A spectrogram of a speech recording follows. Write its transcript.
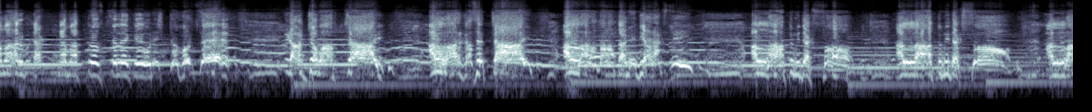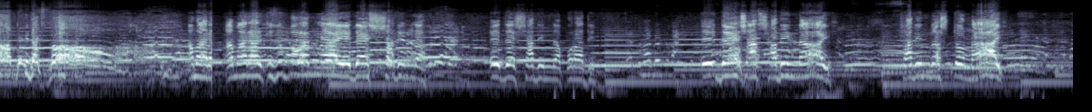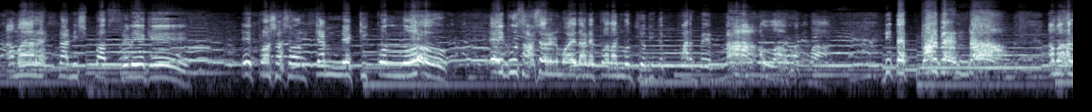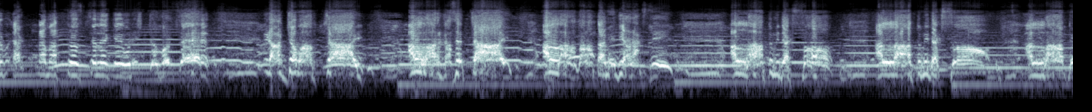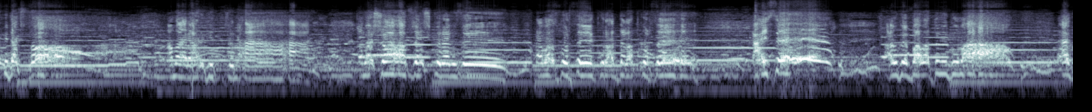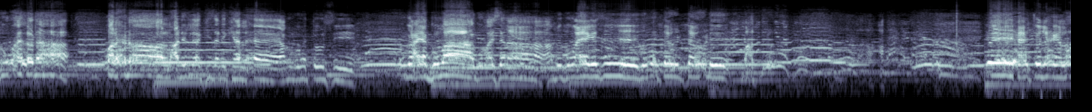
আমার একটা মাত্র ছেলেকে অনিষ্ট করছে। এটার জবাব চাই। আল্লাহর কাছে চাই। আল্লাহর আদালত আমি দিয়া রাখছি। আল্লাহ, তুমি দেখছ? আল্লাহ, তুমি দেখছ? আল্লাহ, তুমি দেখছ? আমার আমার আর কিছু বলার নাই। এই দেশ স্বাধীন না। এই দেশ স্বাধীন না, পরাধীন। এই দেশ আর স্বাধীন নাই। স্বাধীন রাষ্ট্র নাই। আমার একটা নিষ্পাপ ছেলেকে এই প্রশাসন কেমনে কি করল? এই বুস হাসরের ময়দানে প্রধানমন্ত্রী দিতে পারবে না, আল্লাহ দিতে পারবেন না। আমার একটা মাত্র ছেলেকে অনিষ্ট করছে। এটার জবাব চাই, আল্লাহর কাছে চাই, আল্লাহর আমি দিয়া রাখছি। আল্লাহ, তুমি দেখছ? আল্লাহ, তুমি দেখছ? আল্লাহ, তুমি দেখছ? আমার আর কিচ্ছু নাই। আমার সব শেষ করে দিছে। নামাজ পড়ছে কোরআন তালাত করছে। খাইছে। আমি কই, বাবা তুমি ঘুমাও। ঘুমাইলো না। পরে লাড়িলে কি জানি খেলে। আমি ঘুমে তুলছি আয়া ঘুমা ঘুমাইছে না। আমি ঘুমাইয়ে গেছি। ঘুমাইতে উঠতে উঠে বাথরুম। চলে গেল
